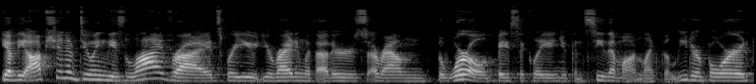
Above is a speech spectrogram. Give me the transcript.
you have the option of doing these live rides where you, you're riding with others around the world, basically, and you can see them on like the leaderboard,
